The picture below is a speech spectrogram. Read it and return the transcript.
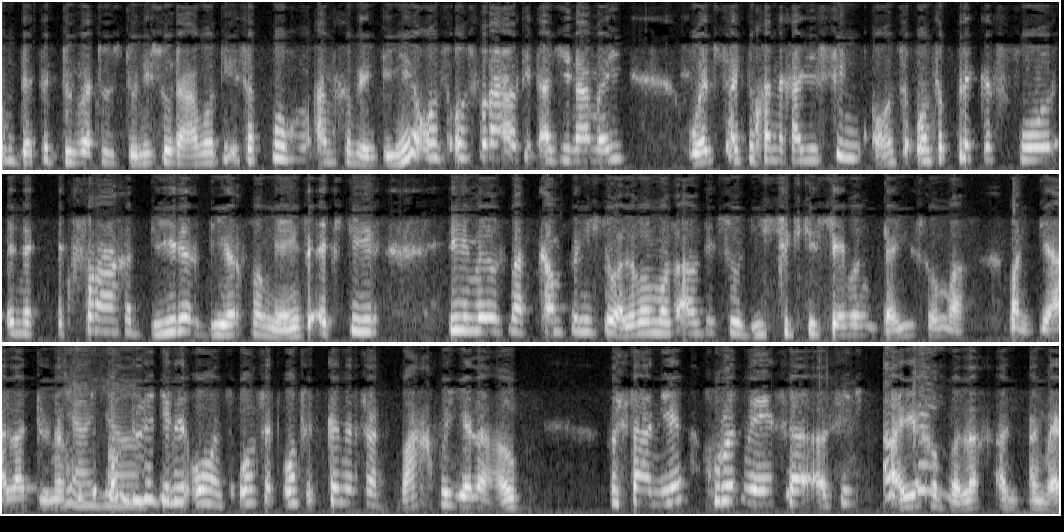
om dit te doen wat ons doen. Nie so daar word is 'n poging aangewend nie. Ons ons vra altyd as jy na my webwerf toe gaan, dan gaan jy sien ons ons plek is vol en ek ek vra gedurig deur van mense. Ek stuur e-mails na companies toe. Hulle wil ons altyd so die 67 days om want julle doen dit. Ja, ja. Kom doen dit by ons. Ons het ons het kinders wat wag vir julle hulp. Verstaan jy? Groot mense as jy okay. baie gewillig in in my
